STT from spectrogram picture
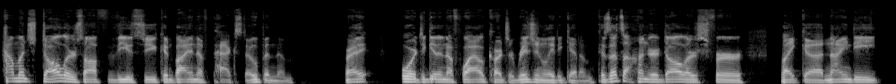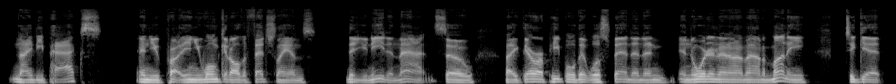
how much dollars off of you so you can buy enough packs to open them right? Or to get enough wild cards originally to get them because that's a hundred dollars for like uh 90 90 packs and you probably and you won't get all the fetch lands that you need in that. So like there are people that will spend an inordinate amount of money to get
